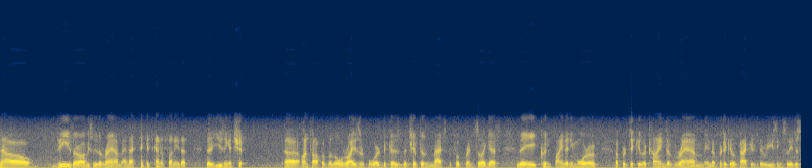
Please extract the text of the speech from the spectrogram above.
Now, these are obviously the RAM, and I think it's kind of funny that they're using a chip uh, on top of a little riser board because the chip doesn't match the footprint. So I guess they couldn't find any more of a particular kind of RAM in a particular package they were using, so they just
